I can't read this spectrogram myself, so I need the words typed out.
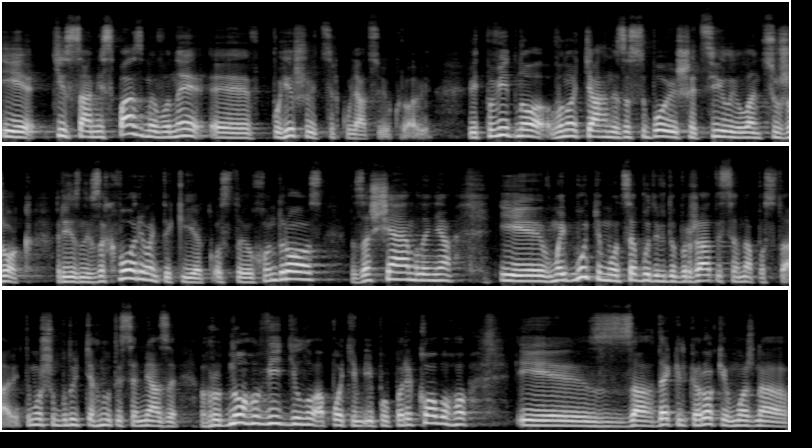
І ті самі спазми вони е, погіршують циркуляцію крові. Відповідно, воно тягне за собою ще цілий ланцюжок різних захворювань, такі як остеохондроз, защемлення. І в майбутньому це буде відображатися на поставі, тому що будуть тягнутися м'язи грудного відділу, а потім і поперекового. І за декілька років можна,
